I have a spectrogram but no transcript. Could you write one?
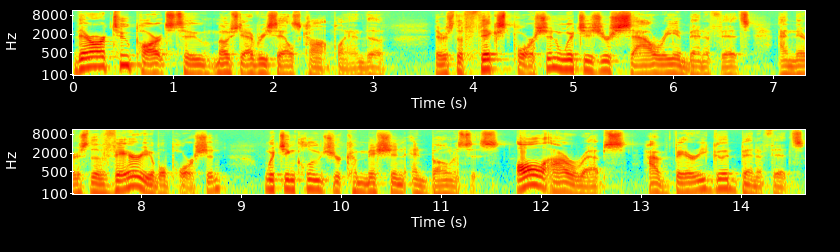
there are two parts to most every sales comp plan. The, there's the fixed portion, which is your salary and benefits, and there's the variable portion, which includes your commission and bonuses. All our reps have very good benefits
